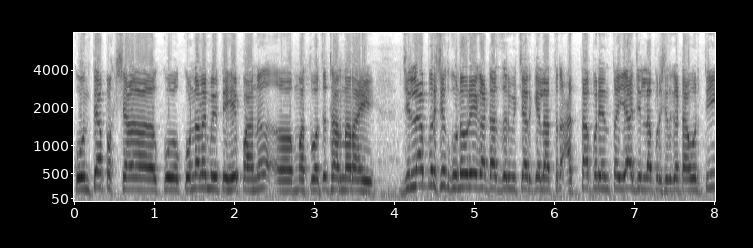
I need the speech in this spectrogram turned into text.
कोणत्या पक्षा को, कोणाला मिळते हे पाहणं महत्त्वाचं ठरणार आहे. जिल्हा परिषद गुणवरे गटात जर विचार केला तर आतापर्यंत या जिल्हा परिषद गटावरती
